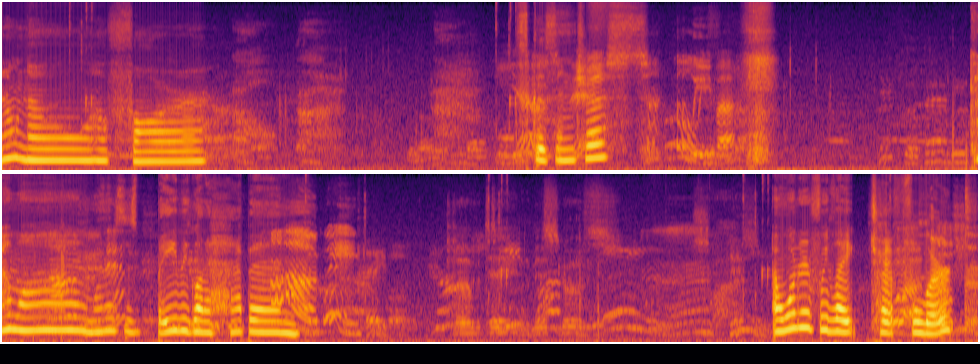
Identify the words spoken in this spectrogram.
don't know how far discuss interest. Come on, when is this baby gonna happen? I wonder if we like try to flirt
